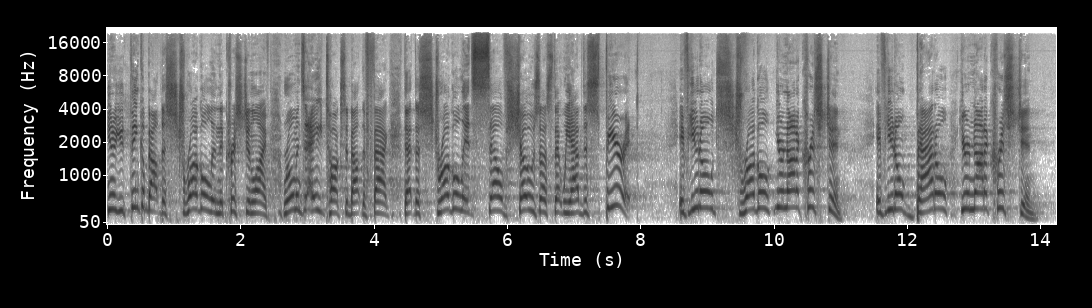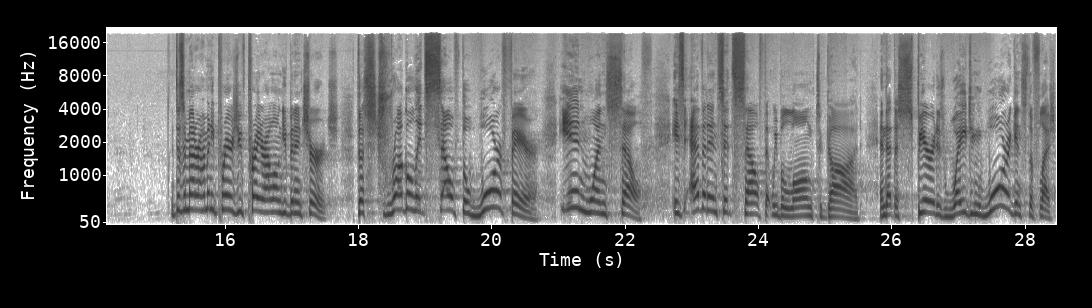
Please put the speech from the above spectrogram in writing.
You know, you think about the struggle in the Christian life. Romans 8 talks about the fact that the struggle itself shows us that we have the Spirit. If you don't struggle, you're not a Christian. If you don't battle, you're not a Christian. It doesn't matter how many prayers you've prayed or how long you've been in church. The struggle itself, the warfare in oneself, is evidence itself that we belong to God and that the Spirit is waging war against the flesh,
